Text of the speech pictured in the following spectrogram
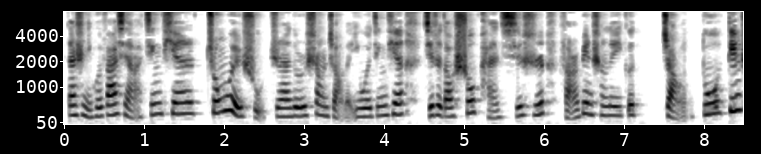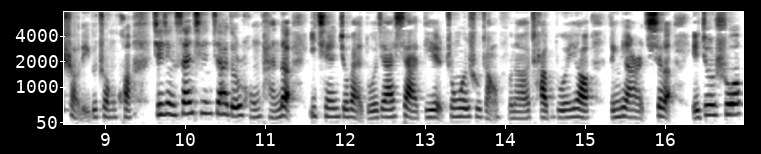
但是你会发现啊，今天中位数居然都是上涨的，因为今天截止到收盘，其实反而变成了一个。涨多跌少的一个状况，接近三千家都是红盘的，一千九百多家下跌，中位数涨幅呢，差不多要零点二七了。也就是说，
